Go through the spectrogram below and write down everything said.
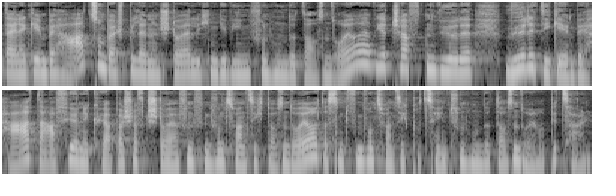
deine GmbH zum Beispiel einen steuerlichen Gewinn von 100.000 Euro erwirtschaften würde, würde die GmbH dafür eine Körperschaftssteuer von 25.000 Euro, das sind 25 Prozent von 100.000 Euro bezahlen.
